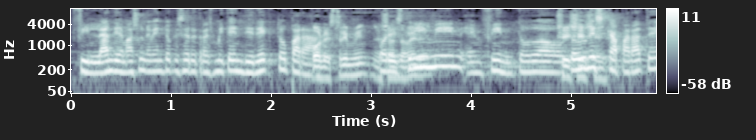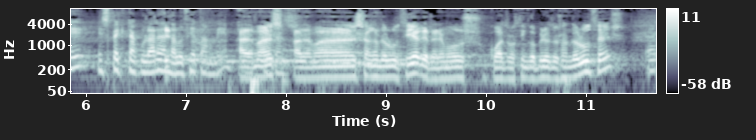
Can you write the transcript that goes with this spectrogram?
Finlandia, además un evento que se retransmite en directo para por streaming, por streaming, en fin, todo, todo un escaparate espectacular de Andalucía también. Además, además en Andalucía que tenemos cuatro o cinco pilotos andaluces. Eh,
